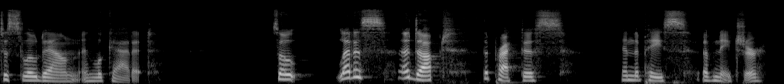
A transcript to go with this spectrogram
to slow down and look at it. So let us adopt the practice and the pace of nature.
